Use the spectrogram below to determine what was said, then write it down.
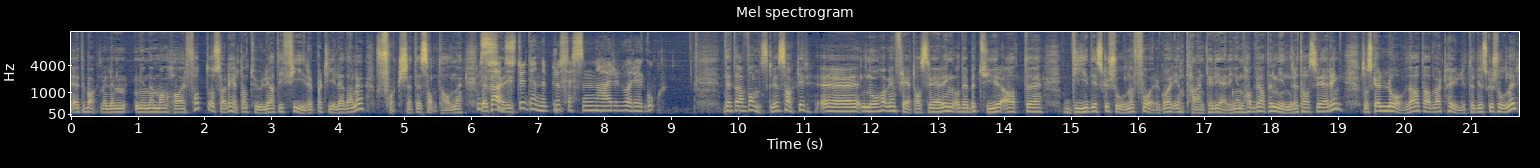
tilbakemeldingene man har fått, og så er det helt naturlig naturlig at de fire partilederne fortsetter samtalene. Men Syns du denne prosessen har vært god? Dette er vanskelige saker. Eh, nå har vi en flertallsregjering, og det betyr at eh, de diskusjonene foregår internt i regjeringen. Hadde vi hatt en mindretallsregjering, så skal jeg love deg at det hadde vært høylytte diskusjoner,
